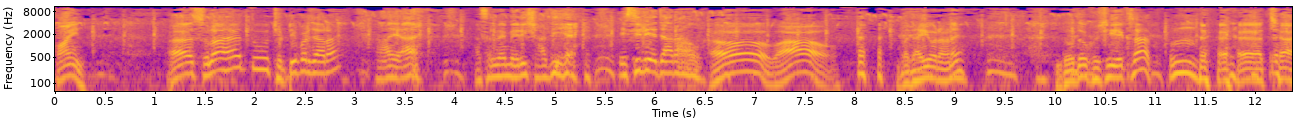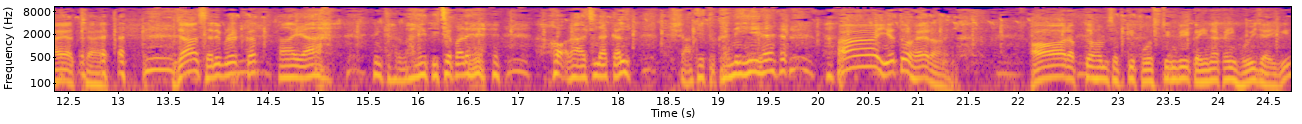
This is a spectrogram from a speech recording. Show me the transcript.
fine सुना है तू छुट्टी पर जा रहा है? हाँ यार असल में मेरी शादी है इसीलिए जा रहा हूँ। ओह वाह बधाई हो राणे। दो दो खुशी एक साथ। अच्छा है अच्छा है। जा सेलिब्रेट कर। हाँ यार घर वाले पीछे पड़े हैं। और आज ना कल शादी तो करनी ही है। हाँ ये तो है राणे। और अब तो हम सबकी पोस्टिंग भी कहीं ना कहीं हो ही जाएगी।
